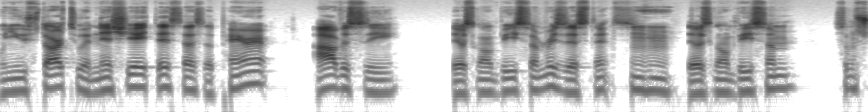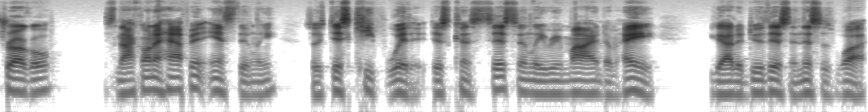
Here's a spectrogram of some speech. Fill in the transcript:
When you start to initiate this as a parent, obviously there's going to be some resistance. Mm-hmm. There's going to be some some struggle. It's not going to happen instantly. So just keep with it. Just consistently remind them, hey, you got to do this, and this is why.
